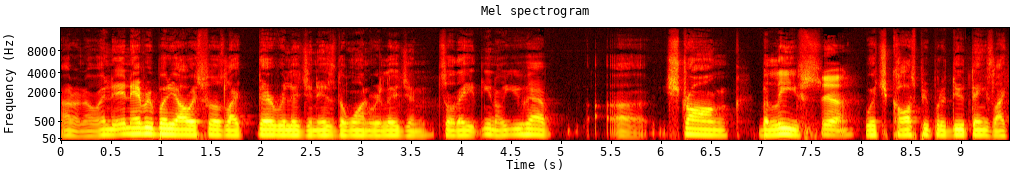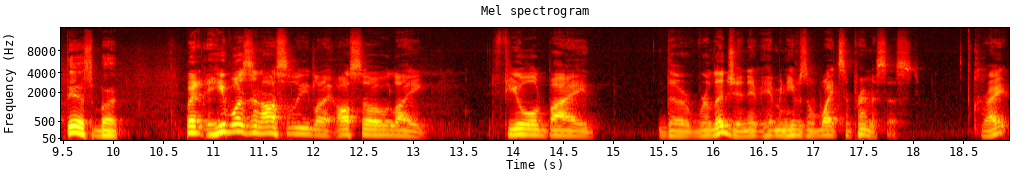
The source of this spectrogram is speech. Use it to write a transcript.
i don't know and, and everybody always feels like their religion is the one religion so they you know you have uh strong beliefs Yeah. which cause people to do things like this but But he wasn't also like also like fueled by the religion. I I mean, he was a white supremacist, right?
